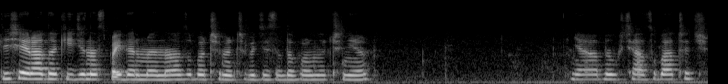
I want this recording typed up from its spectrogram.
Dzisiaj Radek idzie na Spidermana. Zobaczymy, czy będzie zadowolony, czy nie. Ja bym chciała zobaczyć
